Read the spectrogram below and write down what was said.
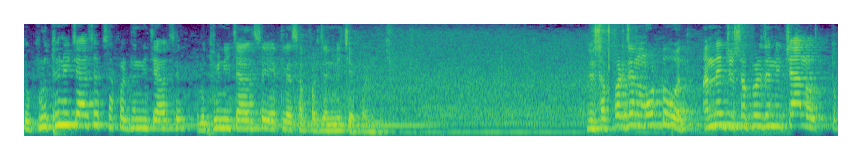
તો પૃથ્વીની ચાલશે સફરજનની ચાલશે? પૃથ્વીની ચાલશે એટલે સફરજન નીચે પડી છે જો સફરજન મોટું હોત અને જો સફરજનને ચાલો તો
